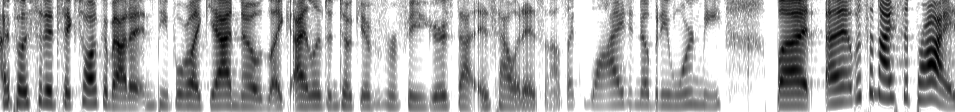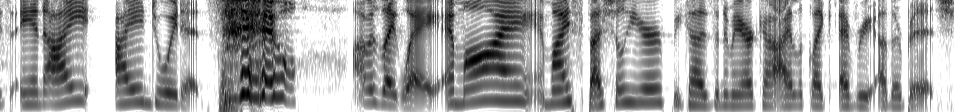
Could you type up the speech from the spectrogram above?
I posted a TikTok about it and people were like, yeah, no, like I lived in Tokyo for a few years. That is how it is. And I was like, why did nobody warn me? But uh, it was a nice surprise and I, I enjoyed it. So I was like, wait, am I am I special here? Because in America I look like every other bitch.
